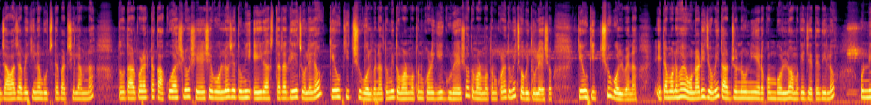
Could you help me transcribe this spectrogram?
যাওয়া যাবে কি না বুঝতে পারছিলাম না। তো তারপর একটা কাকু আসলো, সে এসে বলল যে, তুমি এই রাস্তাটা দিয়ে চলে যাও, কেউ কিচ্ছু বলবে না। তুমি তোমার মতন করে গিয়ে ঘুরে এসো, তোমার মতন করে তুমি ছবি তুলে এসো। কেউ কিচ্ছু বলবে না। এটা মনে হয় ওনারই জমি, তার জন্য উনি এরকম বলল, আমাকে যেতে দিল। উনি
